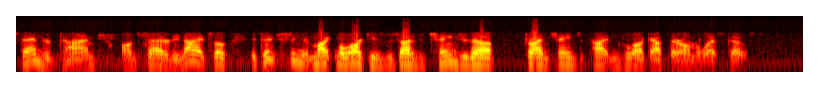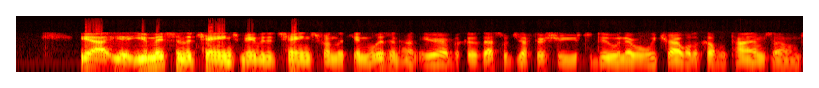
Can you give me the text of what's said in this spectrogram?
standard time on Saturday night. So it's interesting that Mike Mularkey has decided to change it up, try and change the Titans' luck out there on the West Coast. Yeah, you mentioned the change, maybe the change from the Ken Whisenhunt era, because that's what Jeff Fisher used to do whenever we traveled a couple time zones.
